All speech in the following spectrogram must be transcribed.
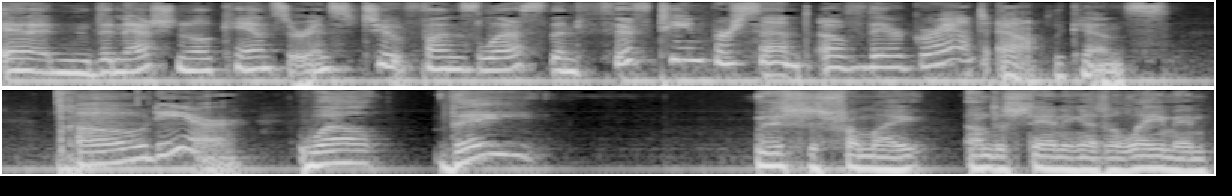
and the National Cancer Institute funds less than 15% of their grant applicants. Oh dear. Well, they. This is from my understanding as a layman.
